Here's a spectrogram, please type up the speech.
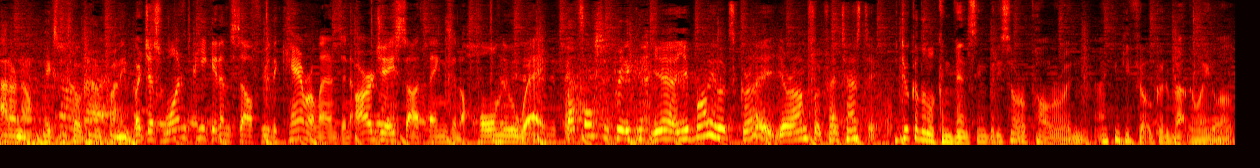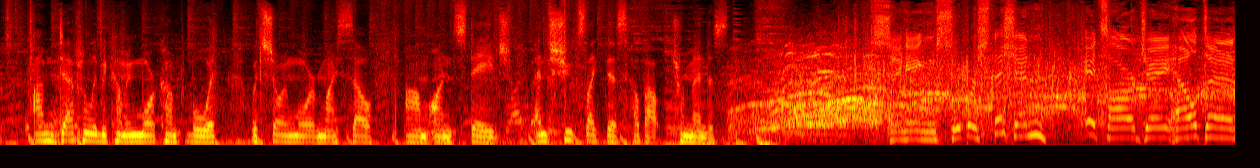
I don't know, makes me feel kind of funny. But just one peek at himself through the camera lens, and RJ saw things in a whole new way. that's actually pretty good. Yeah, your body looks great. Your arms look fantastic. It took a little convincing, but he saw a Polaroid and I think he felt good about the way he looked. I'm definitely becoming more comfortable with, with showing more of myself um, Um, on stage, and shoots like this help out tremendously. Singing Superstition, it's RJ Helton.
